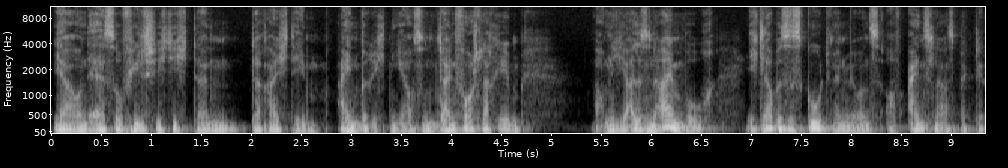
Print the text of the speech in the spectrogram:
Ja, und er ist so vielschichtig, dann da reicht eben ein Bericht nicht aus. Und dein Vorschlag eben, warum nicht alles in einem Buch? Ich glaube, es ist gut, wenn wir uns auf einzelne Aspekte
